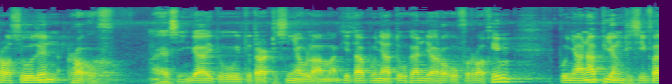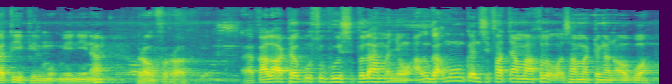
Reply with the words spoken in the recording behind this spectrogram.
Rasulin Rauf. Nah, sehingga itu itu tradisinya ulama. Kita punya Tuhan ya Rauf Rahim, punya nabi yang disifati bil mukminina raufur rahim. Nah, kalau ada subuh sebelah menyoal, enggak mungkin sifatnya makhluk kok sama dengan Allah.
